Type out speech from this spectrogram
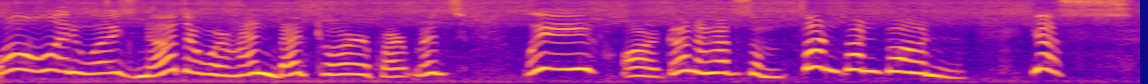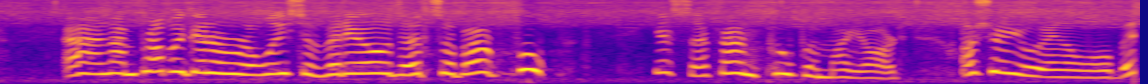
well, anyways, now that we're heading back to our apartments, we are gonna have some fun, fun, fun. Yes, and I'm probably gonna release a video that's about poop. Yes, I found poop in my yard. I'll show you in a little bit.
